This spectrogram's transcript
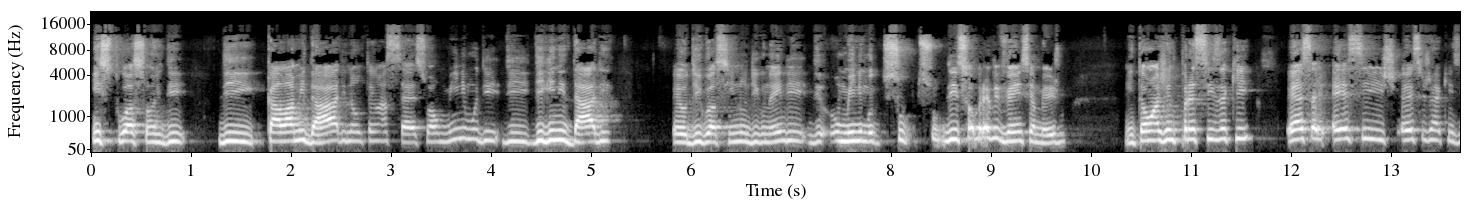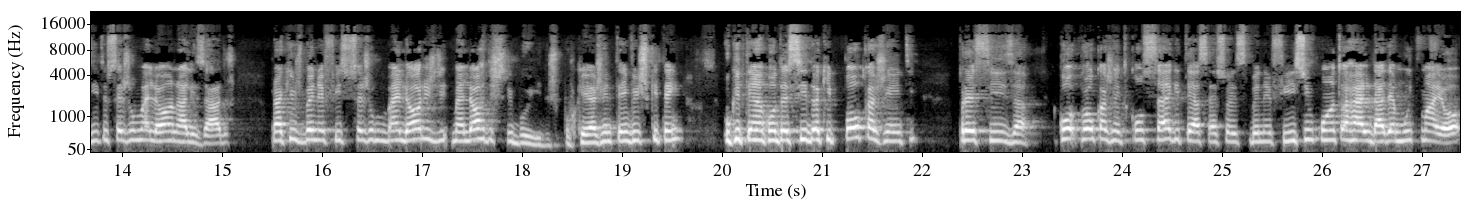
em situações de, de calamidade, não têm acesso ao mínimo de, de dignidade, eu digo assim, não digo nem de, de o mínimo de, de, sobrevivência mesmo. Então a gente precisa que essa, esses, esses requisitos sejam melhor analisados para que os benefícios sejam melhores, melhor distribuídos, porque a gente tem visto que tem o que tem acontecido é que pouca gente precisa, pouca gente consegue ter acesso a esse benefício, enquanto a realidade é muito maior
